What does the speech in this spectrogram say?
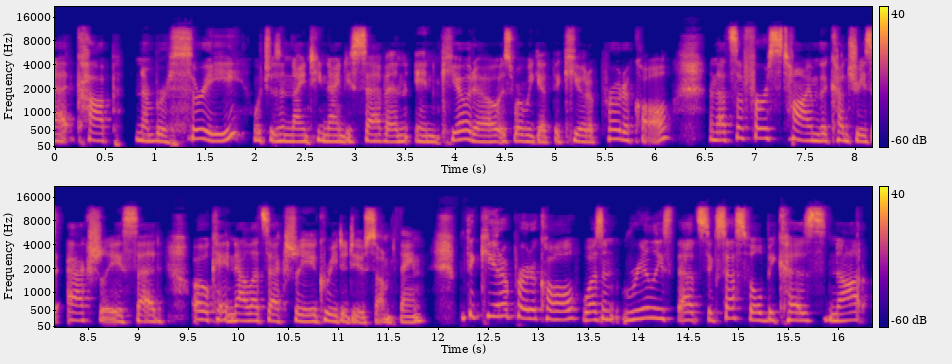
at COP number three, which is in 1997 in Kyoto, is where we get the Kyoto Protocol. And that's the first time the countries actually said, okay, now let's actually agree to do something. But the Kyoto Protocol wasn't really that successful because not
